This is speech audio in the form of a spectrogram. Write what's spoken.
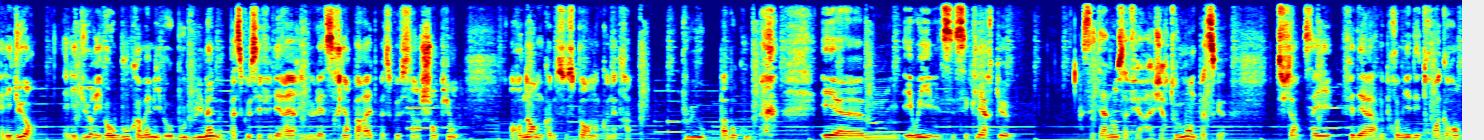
elle est dure. Elle est dure, il va au bout quand même, il va au bout de lui-même, parce que c'est Federer, il ne laisse rien paraître, parce que c'est un champion hors norme comme ce sport n'en connaîtra plus ou pas beaucoup. Euh, et, oui, c'est clair que cette annonce a fait réagir tout le monde, parce que, putain, ça y est, Federer, le premier des trois grands,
